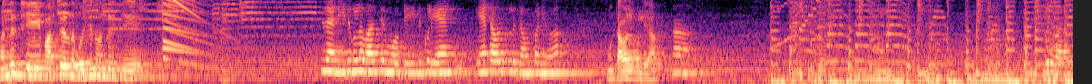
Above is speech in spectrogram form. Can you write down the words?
வந்துருச்சு. ஃபர்ஸ்ட் இருந்த பொசிஷன் வந்துருச்சு. இல்லை நீ இதுக்குள்ளே வா திரும்ப அப்படி இதுக்குள்ளே ஏன் ஏன் டவலுக்குள்ளே ஜம்ப் பண்ணி வா. உன் டவலுக்குள்ளையா ஆ. இரு வரேன்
